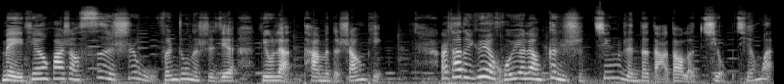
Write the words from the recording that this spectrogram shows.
每天花上四十五分钟的时间浏览他们的商品，而它的月活跃量更是惊人的达到了九千万。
